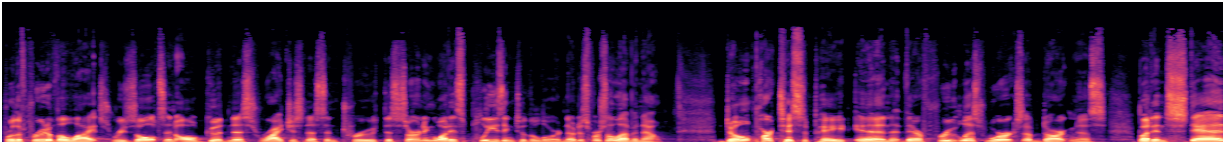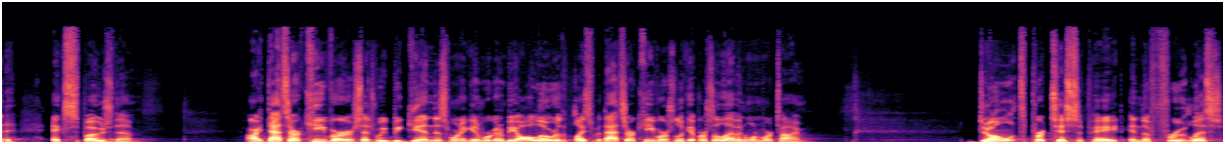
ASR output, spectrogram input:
for the fruit of the lights results in all goodness, righteousness, and truth, discerning what is pleasing to the Lord. Notice verse 11 now. Don't participate in their fruitless works of darkness, but instead expose them. All right, that's our key verse as we begin this morning. Again, we're going to be all over the place, but that's our key verse. Look at verse 11 one more time. Don't participate in the fruitless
